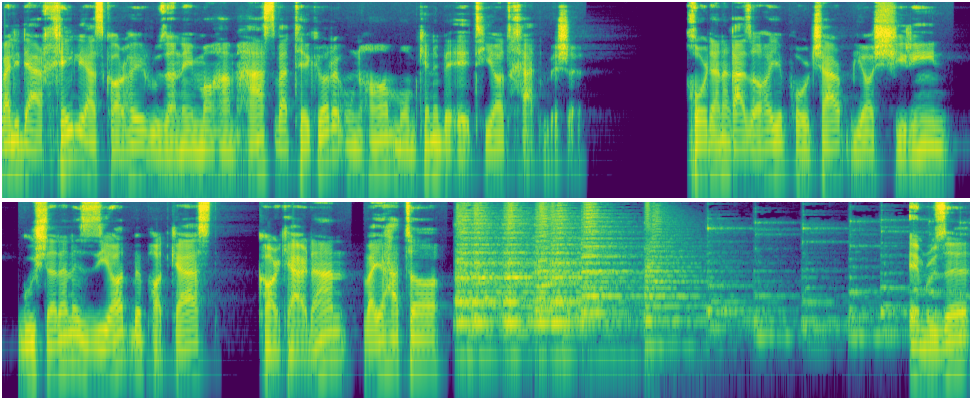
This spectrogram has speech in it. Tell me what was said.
ولی در خیلی از کارهای روزانه ما هم هست و تکرار اونها ممکنه به اعتیاد ختم بشه. خوردن غذاهای پرچرب یا شیرین، گوش دادن زیاد به پادکست، کار کردن و یا حتی امروزه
